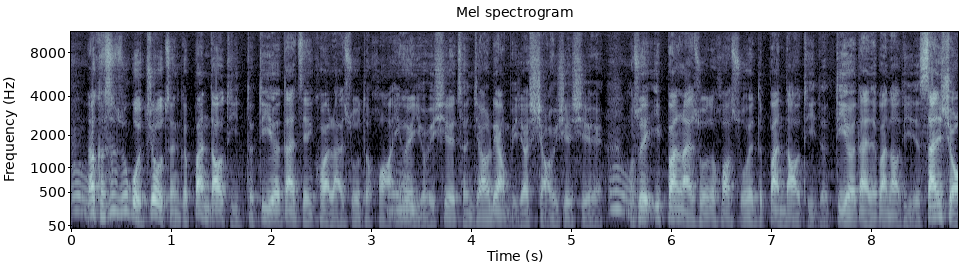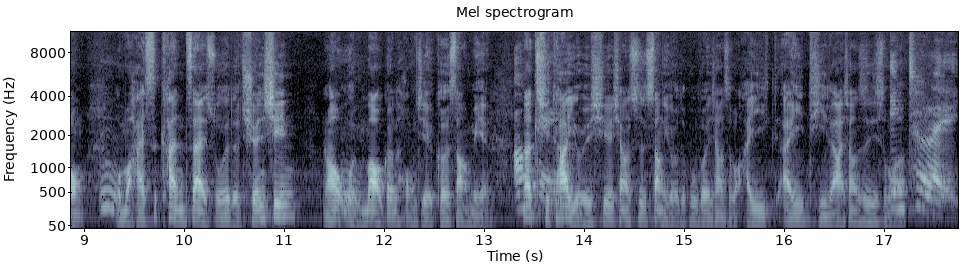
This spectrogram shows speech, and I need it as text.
嗯。那可是如果就整个半导体的第二代这一块来说的话，因为有一些成交量比较小一些些，嗯所以一般来说的话，所谓的半导体的第二代的半导体的三雄，我们还是看在所谓的全新。然后文茂跟宏杰科上面，那其他有一些像是上游的部分，像什么 I E I E T 啦，像是什么英特雷，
